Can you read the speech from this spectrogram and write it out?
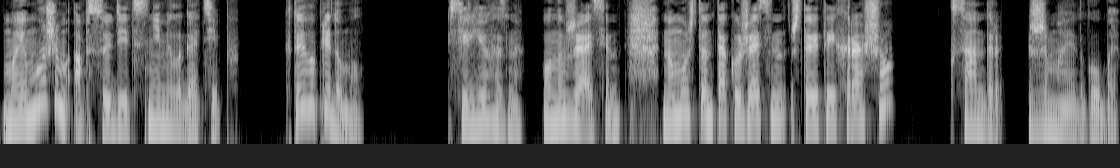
Мы можем обсудить с ними логотип? Кто его придумал? Серьезно? Он ужасен. Но может, он так ужасен, что это и хорошо? Ксандр сжимает губы.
